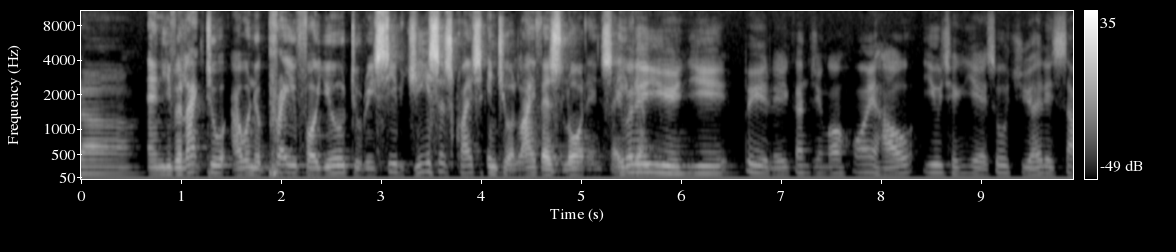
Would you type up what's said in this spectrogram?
啦。 And if you like to, I want to pray for you to receive Jesus Christ into your life as Lord and 如果你 Savior. 愿意，不如你跟住我开口邀请耶稣住喺你心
